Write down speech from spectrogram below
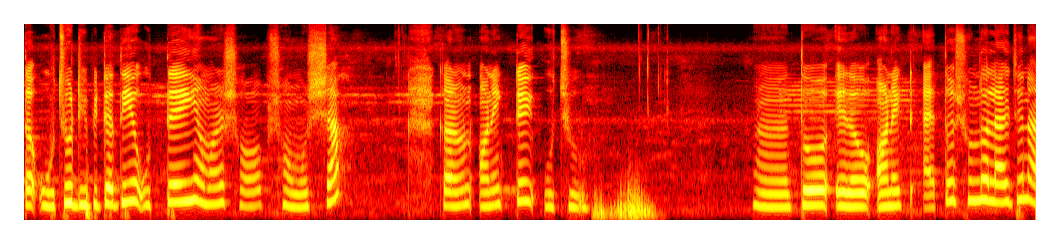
তা উঁচু ঢিবিটা দিয়ে উঠতেই আমার সব সমস্যা, কারণ অনেকটাই উঁচু। তো এর অনেক, এত সুন্দর লাগছে না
